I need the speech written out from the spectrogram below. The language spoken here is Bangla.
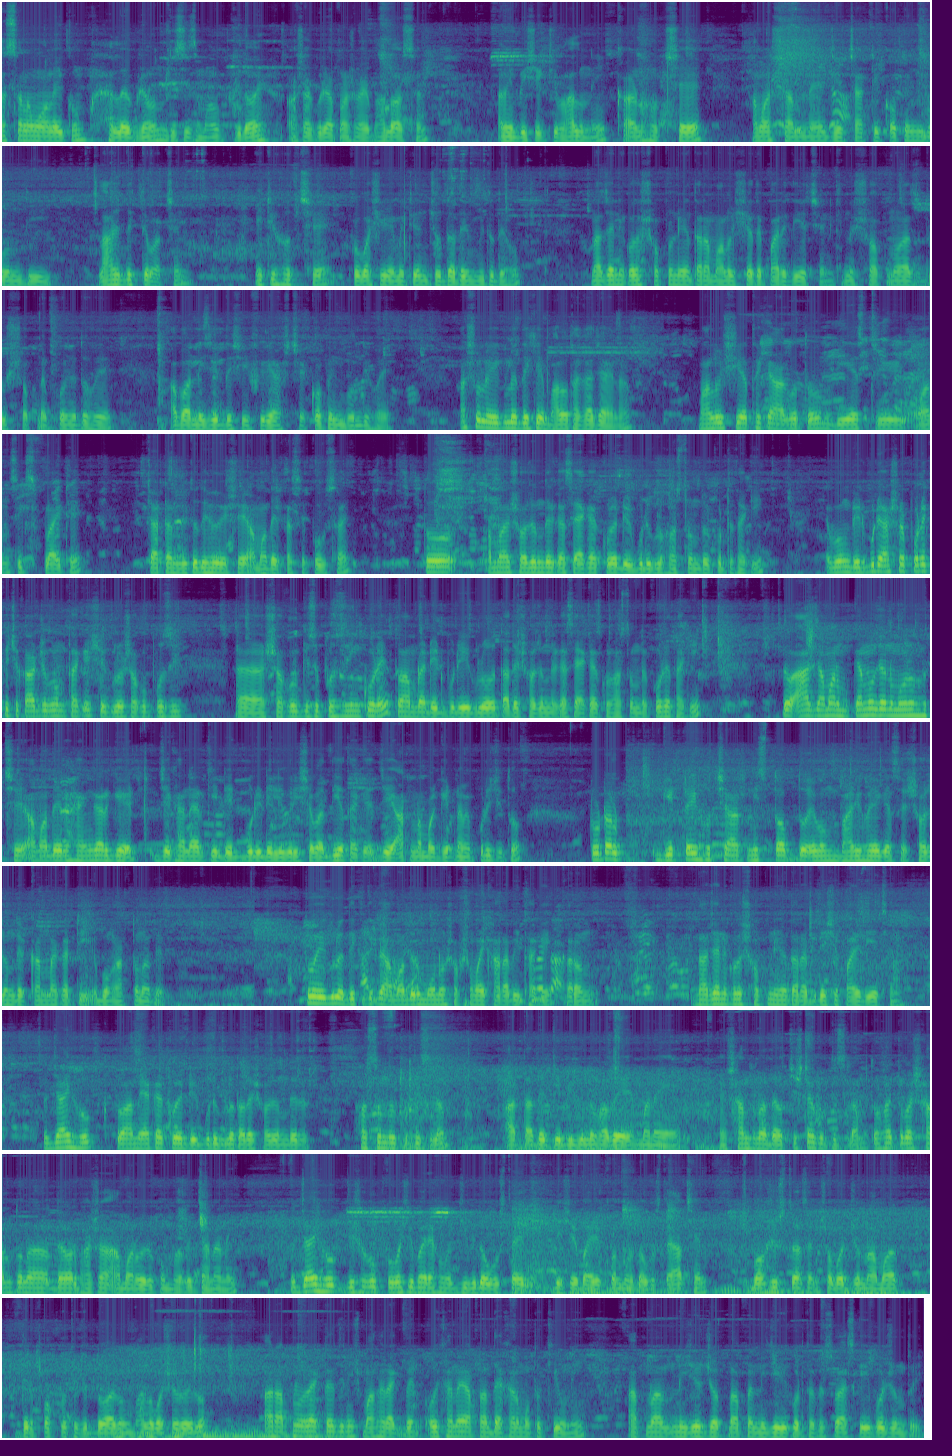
আসসালামু আলাইকুম। Hello everyone this is Mahbub Hridoy আশা করি আপনারা সবাই ভালো আছেন। আমি বেশি একটি ভালো নেই, কারণ হচ্ছে আমার সামনে যে চারটি কপিংবন্দি লাশ দেখতে পাচ্ছেন, এটি হচ্ছে প্রবাসী রেমিটেন্স যোদ্ধাদের মৃতদেহ। না জানি কত স্বপ্ন নিয়ে তারা মালয়েশিয়াতে পাড়ি দিয়েছেন, কিন্তু স্বপ্ন আজ দুঃস্বপ্নে পরিণত হয়ে আবার নিজের দেশেই ফিরে আসছে কপিনবন্দি হয়ে। আসলে এগুলো দেখে ভালো থাকা যায় না। মালয়েশিয়া থেকে আগত বিএস থ্রি ওয়ান সিক্স ফ্লাইটে চারটা মৃতদেহ এসে আমাদের কাছে পৌঁছায়। তো আমরা স্বজনদের কাছে এক এক করে ডেড বডিগুলো হস্তান্তর করতে থাকি এবং ডেড বডি আসার পরে কিছু কার্যক্রম থাকে, সেগুলো সকল প্রসি সকল কিছু প্রসেসিং করে তো আমরা ডেড বডিগুলো তাদের স্বজনদের কাছে এক এক করে হস্তান্তর করে থাকি। তো আজ আমার কেন যেন মনে হচ্ছে আমাদের হ্যাঙ্গার গেট, যেখানে আর কি ডেড বডি ডেলিভারি সেবা দিয়ে থাকে, যে আট নম্বর গেট নামে পরিচিত, টোটাল গেটটাই হচ্ছে আর নিস্তব্ধ এবং ভারী হয়ে গেছে স্বজনদের কান্নাকাটি এবং আর্তনাদের। তো এগুলো দেখতে দেখতে আমাদের মনও সবসময় খারাপই থাকে, কারণ না জানি কত স্বপ্ন নিয়ে তারা বিদেশে পাড়ি দিয়েছেন। তো যাই হোক, তো আমি এক এক করে ডেড বডিগুলো তাদের স্বজনদের হস্তান্তর করতেছিলাম, আর তাদেরকে বিভিন্নভাবে মানে সান্ত্বনা দেওয়ার চেষ্টা করতেছিলাম। তো হয়তো বা সান্ত্বনা দেওয়ার ভাষা আমার ওইরকমভাবে জানা নেই। তো যাই হোক, যে সকল প্রবাসী ভাইরা এখন জীবিত অবস্থায়, দেশের বাইরে কর্মরত অবস্থায় আছেন বা অসুস্থ আছেন, সবার জন্য আমাদের পক্ষ থেকে দোয়া এবং ভালোবাসা রইল। আর আপনারা একটা জিনিস মাথায় রাখবেন, ওইখানে আপনার দেখার মতো কেউ নেই। আপনার নিজের যত্ন আপনার নিজেরই করতে হবে। সো আজকে এই পর্যন্তই।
